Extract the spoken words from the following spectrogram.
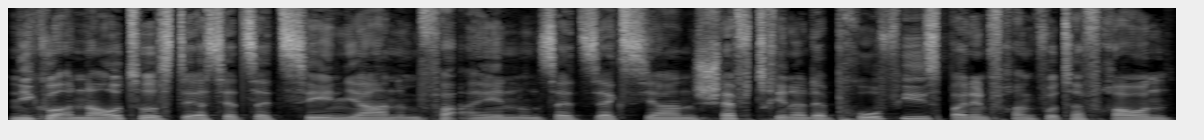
Nico Arnautus, der ist jetzt seit zehn Jahren im Verein und seit sechs Jahren Cheftrainer der Profis bei den Frankfurter Frauen.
